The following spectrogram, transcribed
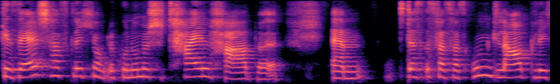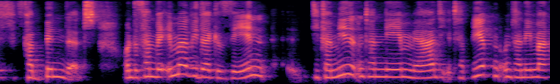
gesellschaftliche und ökonomische Teilhabe. Ähm, das ist was, was unglaublich verbindet. Und das haben wir immer wieder gesehen. Die Familienunternehmen, ja, die etablierten Unternehmer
